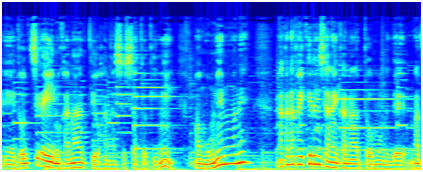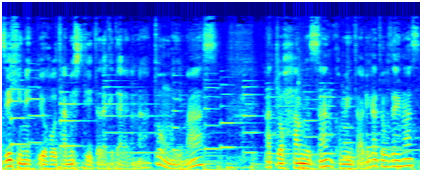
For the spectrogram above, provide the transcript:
えー、どっちがいいのかなっていうお話した時に、まあ、木綿もねなかなかいけるんじゃないかなと思うので、まあ、是非ね両方試していただけたらなと思います。あとハムさんコメントありがとうございます、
